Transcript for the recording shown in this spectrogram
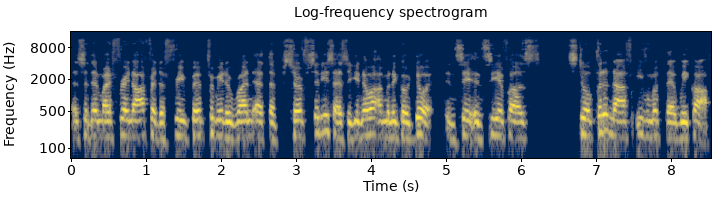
And so then my friend offered a free bib for me to run at the Surf City. So I said, you know what, I'm going to go do it and see and see if I was still fit enough, even with that week off.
